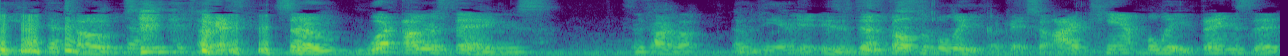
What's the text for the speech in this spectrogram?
eat the toes. Don't eat the toes. Okay. So what other things? So we're talking about Oh dear. i- is it difficult to believe? Okay, so I can't believe things that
